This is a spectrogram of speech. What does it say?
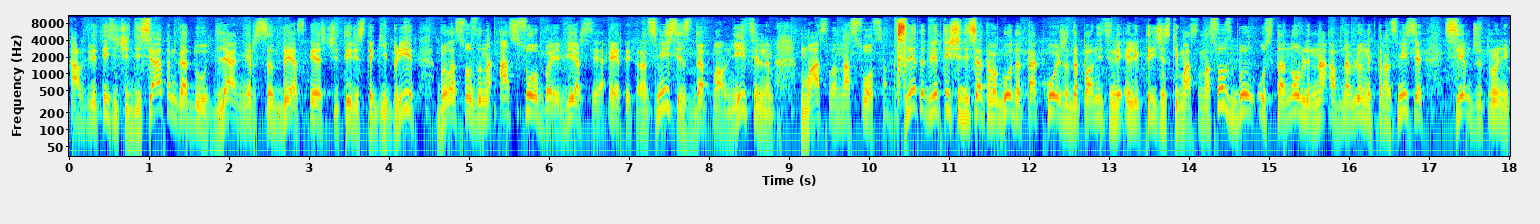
А в 2010 году для Mercedes S400 Hybrid была создана особая версия этой трансмиссии с дополнительным маслонасосом. С лета 2010 года такой же дополнительный электрический маслонасос был установлен на обновленных трансмиссиях 7G Tronic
